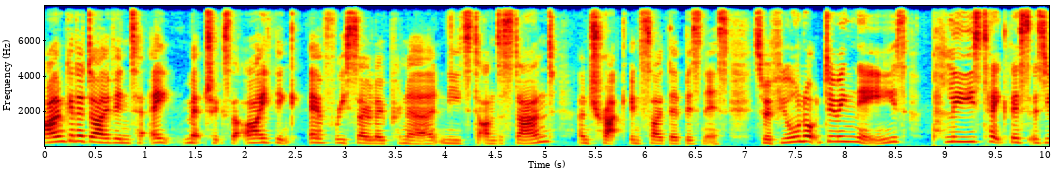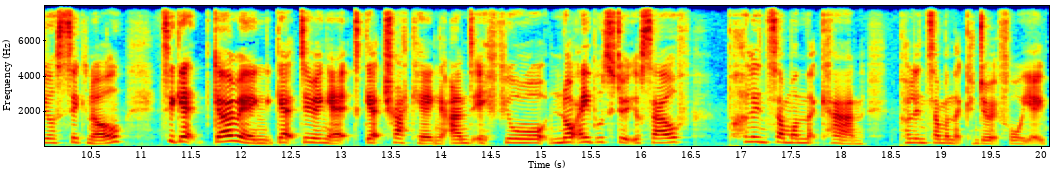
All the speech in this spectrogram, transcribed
I'm going to dive into eight metrics that I think every solopreneur needs to understand and track inside their business. So, if you're not doing these, please take this as your signal to get going, get doing it, get tracking. And if you're not able to do it yourself, pull in someone that can, pull in someone that can do it for you.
